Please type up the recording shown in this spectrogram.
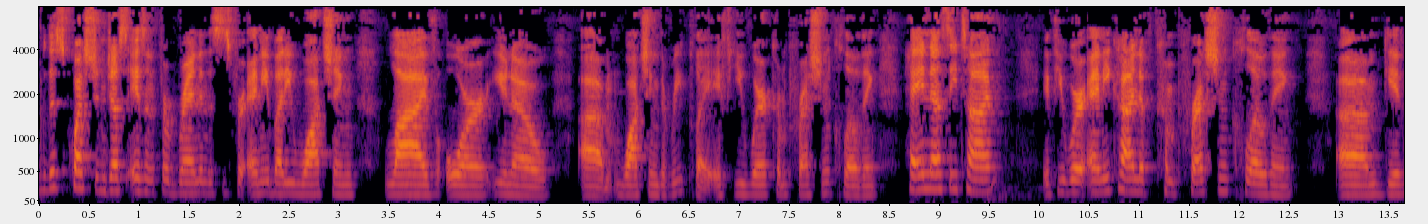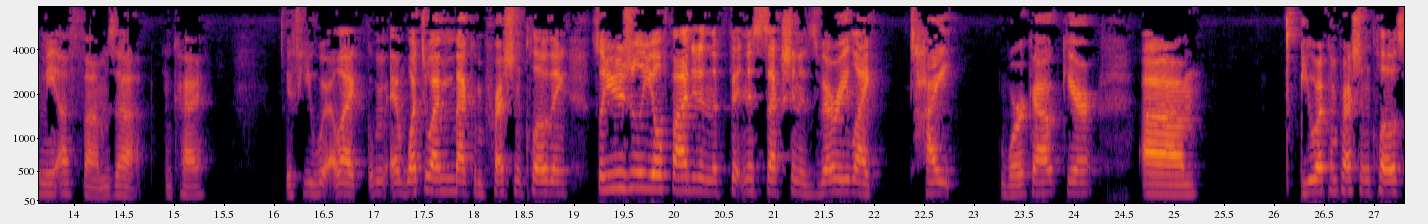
this question just isn't for Brandon. This is for anybody watching live or you know um, watching the replay. If you wear compression clothing, hey Nessie time. If you wear any kind of compression clothing, um, give me a thumbs up. Okay. If you wear like, and what do I mean by compression clothing? So usually you'll find it in the fitness section. It's very like tight workout gear. Um, you wear compression clothes,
